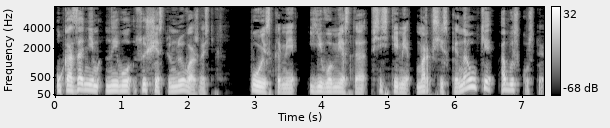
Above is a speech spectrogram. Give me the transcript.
указанием на его существенную важность, поисками его места в системе марксистской науки об искусстве.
